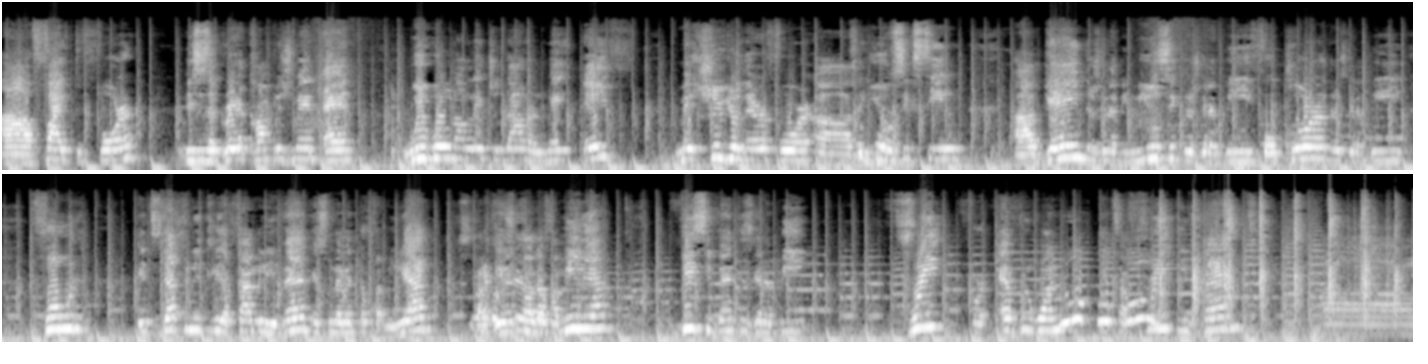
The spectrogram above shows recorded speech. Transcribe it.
uh, five to four. This is a great accomplishment, and we will not let you down on May 8th. Make sure you're there for uh, the Support. U16 uh, game. There's gonna be music. There's gonna be folklore. There's gonna be food. It's definitely a family event. Es un evento familiar para que toda la familia. This event is gonna be free for everyone. It's a free event. Um,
